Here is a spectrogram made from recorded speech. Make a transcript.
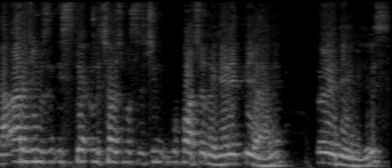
Yani aracımızın istikrarlı çalışması için bu parça da gerekli yani. Öyle diyebiliriz.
